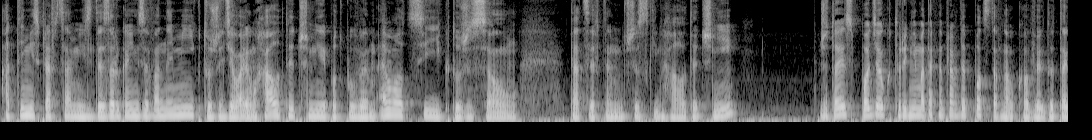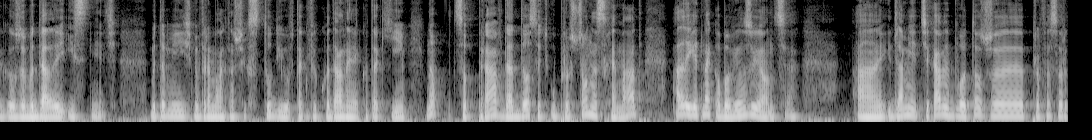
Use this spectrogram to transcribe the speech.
a tymi sprawcami zdezorganizowanymi, którzy działają chaotycznie pod wpływem emocji, którzy są tacy w tym wszystkim chaotyczni, że to jest podział, który nie ma tak naprawdę podstaw naukowych do tego, żeby dalej istnieć. My to mieliśmy w ramach naszych studiów tak wykładane jako taki, no co prawda dosyć uproszczony schemat, ale jednak obowiązujący. I dla mnie ciekawe było to, że profesor,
